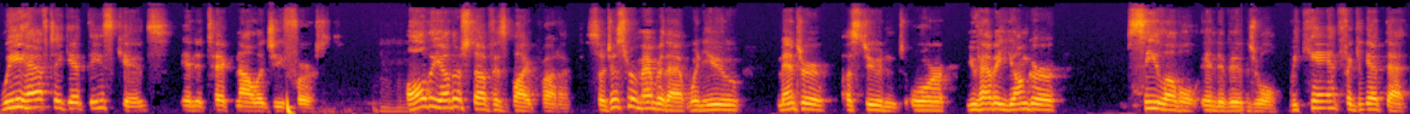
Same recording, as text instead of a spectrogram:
we have to get these kids into technology 1st mm-hmm. All the other stuff is byproduct. So just remember that when you mentor a student or you have a younger C level individual, we can't forget that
